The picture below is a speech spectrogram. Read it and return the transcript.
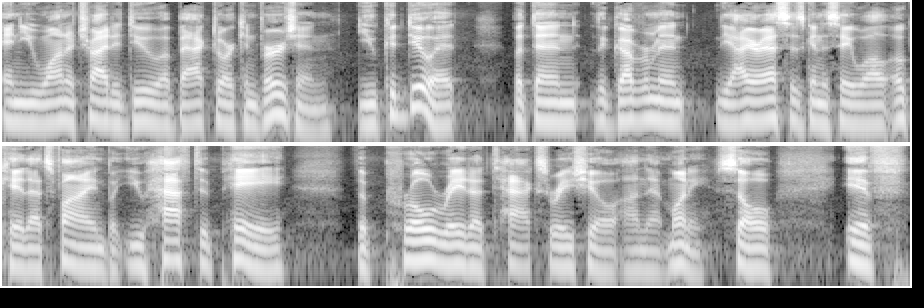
and you want to try to do a backdoor conversion, you could do it, but then the government, the IRS is going to say, "Well, okay, that's fine, but you have to pay the pro rata tax ratio on that money." So if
